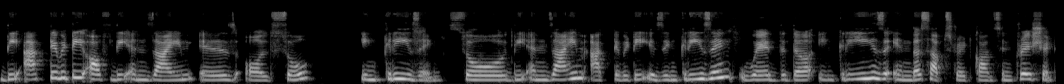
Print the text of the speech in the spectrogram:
the activity of the enzyme is also increasing. So the enzyme activity is increasing with the increase in the substrate concentration.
